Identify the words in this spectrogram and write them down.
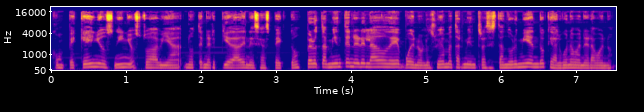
con pequeños niños todavía, no tener piedad en ese aspecto, pero también tener el lado de, bueno, los voy a matar mientras están durmiendo, que de alguna manera, bueno,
